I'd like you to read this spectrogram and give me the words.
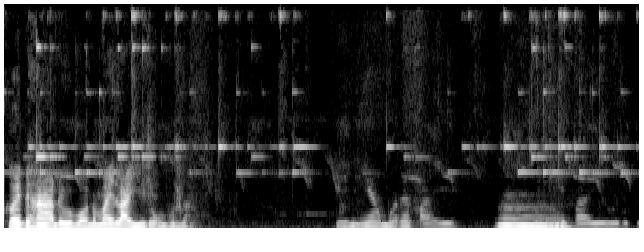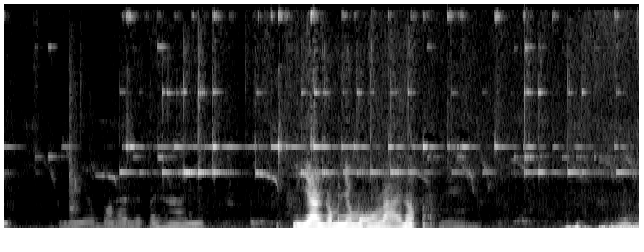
เคยไปหาดูบ่หน้ำไม้ไล่อยู่ดงพุ่นล่ะปีนี้ยังบ่ ได้ไปอืมปีไปอยู่แต่ปีปีนี้ยังบ่ได้ได้ไปหาอยู่อีกอย่างก็มันยังบ่ออกหลายเนาะแม่นอืม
